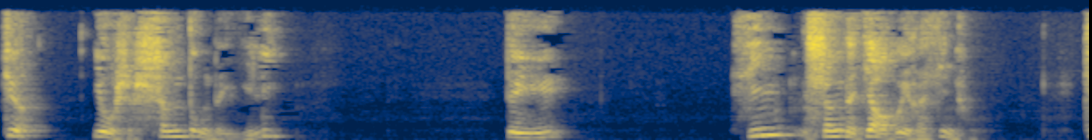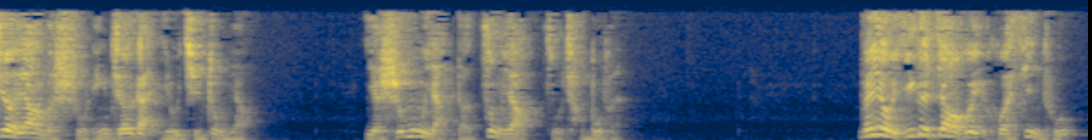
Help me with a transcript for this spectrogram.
这又是生动的一例。对于新生的教会和信徒，这样的属灵遮盖尤其重要，也是牧养的重要组成部分。没有一个教会或信徒。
